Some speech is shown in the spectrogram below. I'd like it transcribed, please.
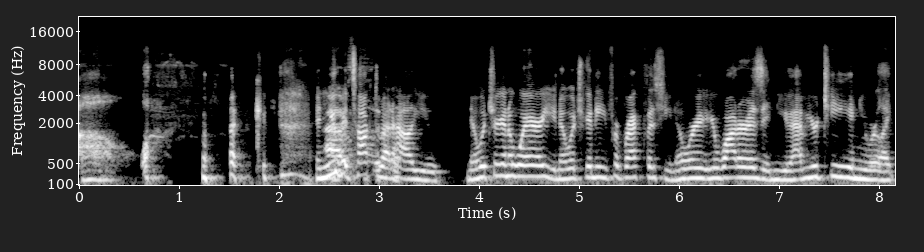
oh and you had talked about how you know what you're going to wear you know what you're going to eat for breakfast you know where your water is and you have your tea and you were like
